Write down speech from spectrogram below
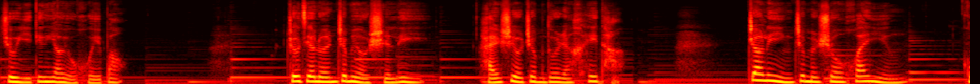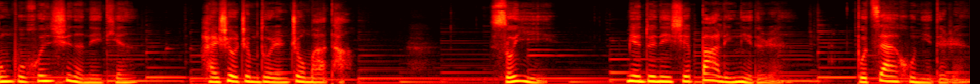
就一定要有回报。周杰伦这么有实力，还是有这么多人黑他；赵丽颖这么受欢迎，公布婚讯的那天，还是有这么多人咒骂他。所以，面对那些霸凌你的人、不在乎你的人，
